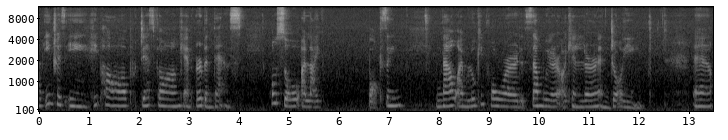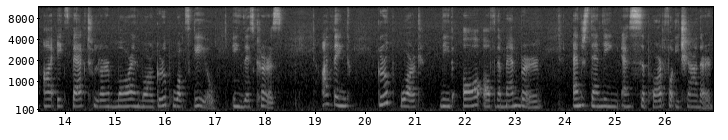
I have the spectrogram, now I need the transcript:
I'm interested in hip hop, jazz funk, and urban dance. Also, I like boxing. Now I'm looking forward somewhere I can learn and join. And I expect to learn more and more group work skill in this course. I think group work need all of the member understanding and support for each other.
